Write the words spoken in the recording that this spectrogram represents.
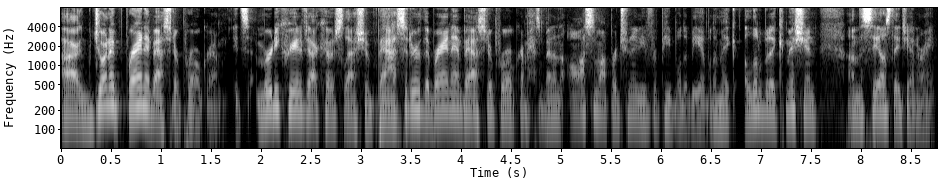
uh, join a brand ambassador program. It's murdycreative.co slash ambassador. The brand ambassador program has been an awesome opportunity for people to be able to make a little bit of commission on the sales they generate.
